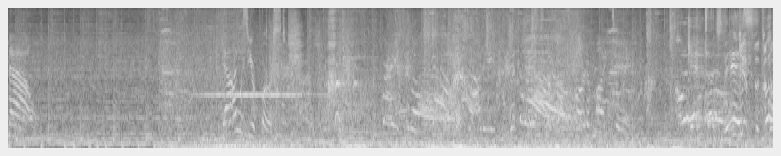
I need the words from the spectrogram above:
Now! Yeah, I was here first. Can't touch this! The double!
